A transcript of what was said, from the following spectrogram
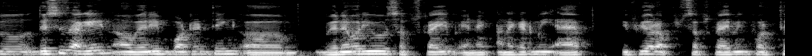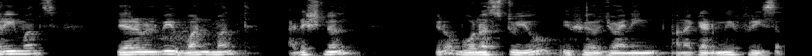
so this is again a very important thing. Um, whenever you subscribe an Unacademy app, if you are subscribing for three months, there will be one month additional, you know, bonus to you if you are joining Unacademy free sub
